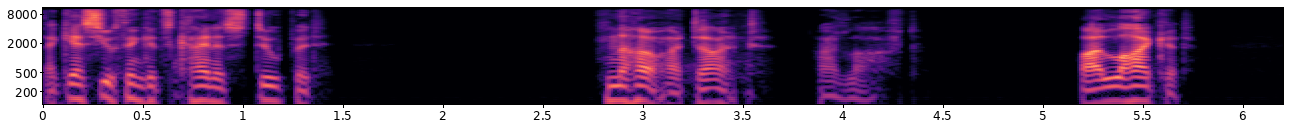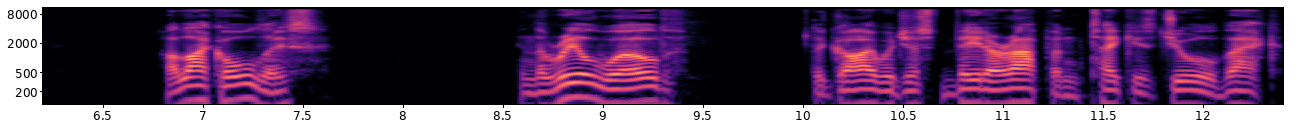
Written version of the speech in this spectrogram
I guess you think it's kind of stupid. No, I don't, I laughed. I like it. I like all this. In the real world, the guy would just beat her up and take his jewel back.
